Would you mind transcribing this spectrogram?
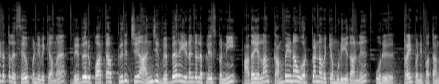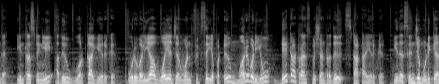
இடத்துல சேவ் பண்ணி வைக்காம வெவ்வேறு பார்ட்டா பிரிச்சு அஞ்சு வெவ்வேறு இடங்கள்ல பிளேஸ் பண்ணி அதையெல்லாம் கம்பைனா ஒர்க் பண்ண வைக்க முடியுதான்னு ஒரு ட்ரை பண்ணி பார்த்தாங்க. இன்ட்ரெஸ்டிங்லி அது ஒர்க் ஆகி இருக்கு. ஒரு வழியா ஓயஜர் ஒன் ஃபிக்ஸ் செய்யப்பட்டு மறுபடியும் டேட்டா டிரான்ஸ்மிஷன்றது ஸ்டார்ட் ஆயிருக்கு. இதை செஞ்சு முடிக்க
